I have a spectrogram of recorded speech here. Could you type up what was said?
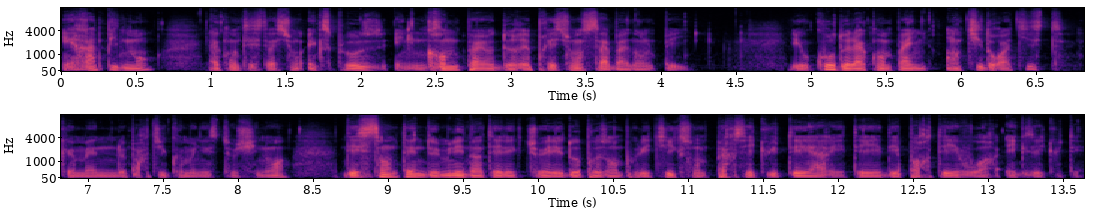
Et rapidement, la contestation explose et une grande période de répression s'abat dans le pays. Et au cours de la campagne antidroitiste que mène le Parti communiste chinois, des centaines de milliers d'intellectuels et d'opposants politiques sont persécutés, arrêtés, déportés, voire exécutés.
